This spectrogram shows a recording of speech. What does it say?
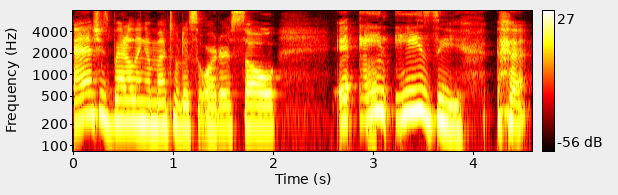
And she's battling a mental disorder. So it ain't easy.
